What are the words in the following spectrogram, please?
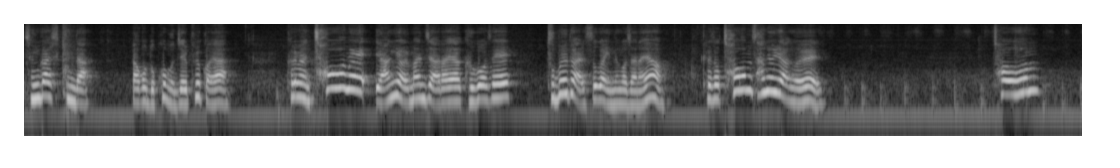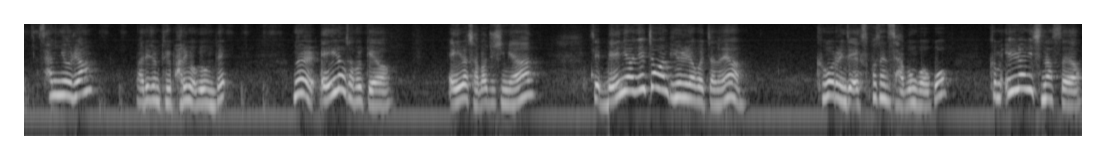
증가시킨다 라고 놓고 문제를 풀 거야. 그러면 처음에 양이 얼마인지 알아야 그것의 두 배도 알 수가 있는 거잖아요. 그래서 처음 산유량을 처음 산유량 말이 좀 되게 발음이 어려운데 을 A라고 잡을게요. A라 잡아주시면 이제 매년 일정한 비율이라고 했잖아요. 그거를 이제 X% 잡은 거고 그럼 1년이 지났어요.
